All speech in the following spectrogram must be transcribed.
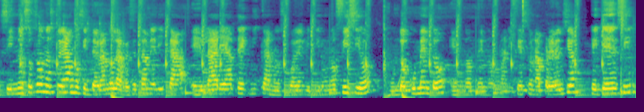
Si nosotros no estuviéramos integrando la receta médica, el área técnica nos puede emitir un oficio, un documento en donde nos manifiesta una prevención, que quiere decir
